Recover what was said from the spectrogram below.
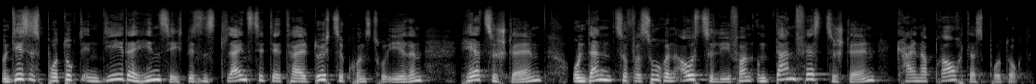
und dieses Produkt in jeder Hinsicht bis ins kleinste Detail durchzukonstruieren, herzustellen und dann zu versuchen auszuliefern, um dann festzustellen, keiner braucht das Produkt.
